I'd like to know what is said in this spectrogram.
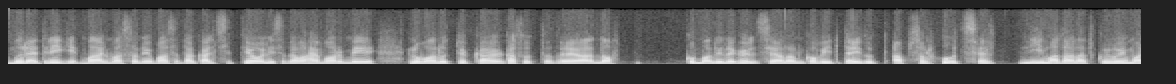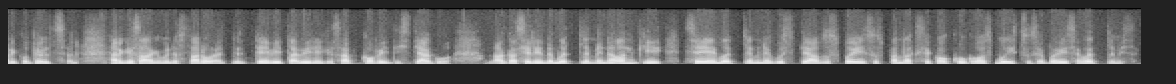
mõned riigid maailmas on juba seda kaltsitiooli, seda vahevormi lubanud tükk aega kasutada ja noh, kummaline küll, seal on Covid leidnud absoluutselt nii madalad kui võimalikud üldse. ärge saage minust aru, et nüüd D-vitamiiniga saab Covidist jagu, aga selline mõtlemine ongi see mõtlemine, kus teaduspõhisus pannakse kokku koos mõistusepõhise mõtlemisega.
